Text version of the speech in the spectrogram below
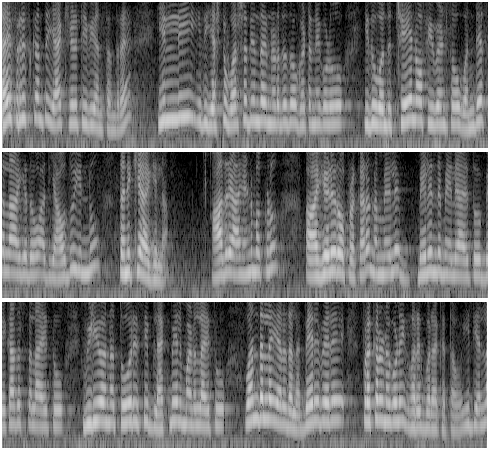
ಲೈಫ್ ರಿಸ್ಕ್ ಅಂತ ಯಾಕೆ ಹೇಳ್ತೀವಿ ಅಂತಂದರೆ, ಇಲ್ಲಿ ಇದು ಎಷ್ಟು ವರ್ಷದಿಂದ ನಡೆದದೋ ಘಟನೆಗಳು, ಇದು ಒಂದು ಚೇನ್ ಆಫ್ ಇವೆಂಟ್ಸೋ ಒಂದೇ ಸಲ ಆಗ್ಯದೋ, ಅದು ಯಾವುದೂ ಇನ್ನೂ ತನಿಖೆ ಆಗಿಲ್ಲ. ಆದರೆ ಆ ಹೆಣ್ಮಕ್ಳು ಹೇಳಿರೋ ಪ್ರಕಾರ ನಮ್ಮ ಮೇಲೆ, ಮೇಲಿಂದ ಮೇಲೆ ಆಯಿತು, ಬೇಕಾದಷ್ಟು ಸಲ ಆಯಿತು, ವಿಡಿಯೋನ ತೋರಿಸಿ ಬ್ಲ್ಯಾಕ್ ಮೇಲ್ ಮಾಡಲಾಯಿತು, ಒಂದಲ್ಲ ಎರಡಲ್ಲ, ಬೇರೆ ಬೇರೆ ಪ್ರಕರಣಗಳಿಗೆ ಹೊರಗೆ ಬರಾಕತ್ತಾವು. ಇದೆಲ್ಲ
